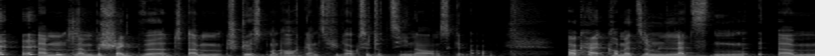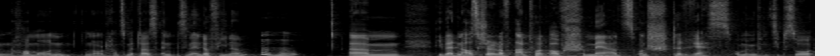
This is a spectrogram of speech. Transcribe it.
ähm, wenn man beschenkt wird, ähm, stößt man auch ganz viel Oxytocin aus, genau. Okay, kommen wir zu dem letzten ähm, Hormon, Neurotransmitter, das sind Endorphine. Mhm. Ähm, die werden ausgestellt auf Antwort auf Schmerz und Stress, um im Prinzip so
